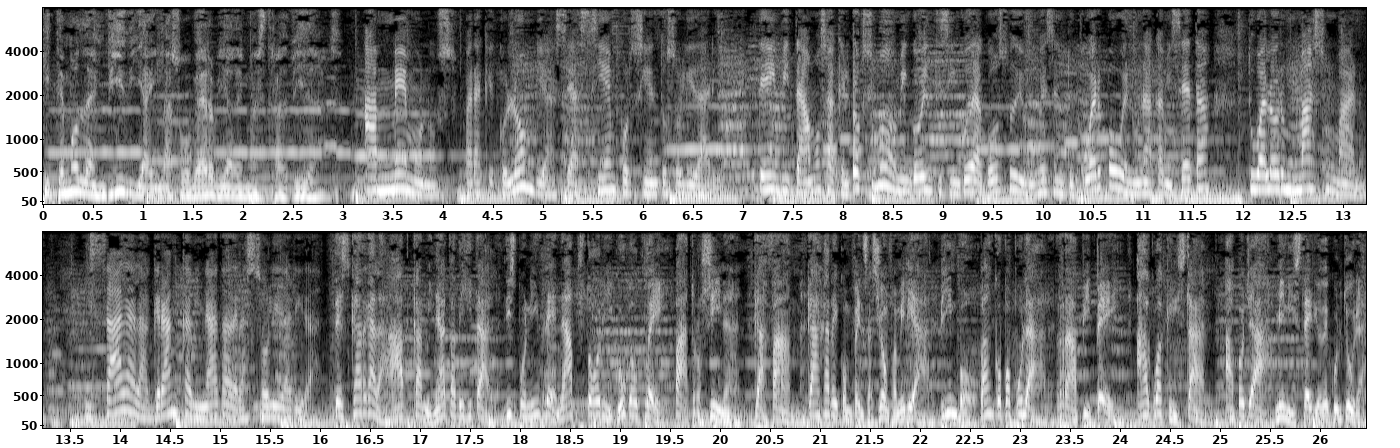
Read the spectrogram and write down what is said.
Quitemos la envidia y la soberbia de nuestras vidas. Amémonos para que Colombia sea 100% solidaria. Te invitamos a que el próximo domingo 25 de agosto dibujes en tu cuerpo o en una camiseta tu valor más humano y sal a la gran caminata de la solidaridad. Descarga la app Caminata Digital, disponible en App Store y Google Play. Patrocinan CAFAM, Caja de Compensación Familiar, Bimbo, Banco Popular, RappiPay, Agua Cristal, Apoya, Ministerio de Cultura.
